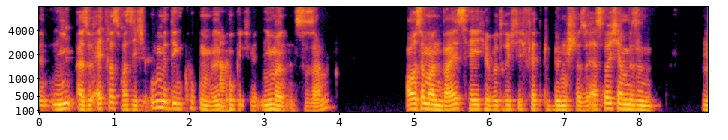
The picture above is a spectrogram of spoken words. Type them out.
nie, also etwas, was ich unbedingt gucken will, Ah. gucke ich mit niemandem zusammen. Außer man weiß, hey, hier wird richtig fett gebinged. Also erst war ich ja ein bisschen mh,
